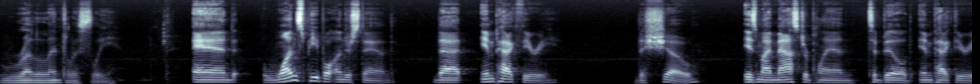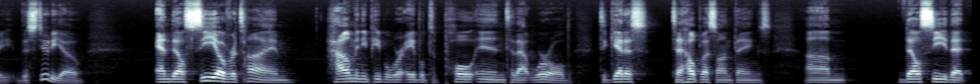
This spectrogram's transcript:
Relentlessly. And once people understand that impact theory, the show, is my master plan to build impact theory, the studio, and they'll see over time how many people we're able to pull into that world to get us to help us on things. Um, they'll see that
